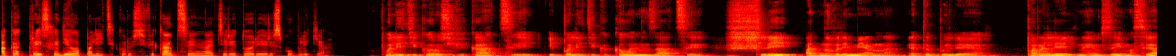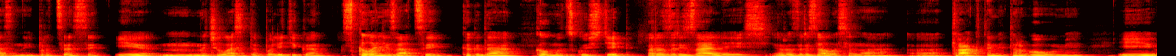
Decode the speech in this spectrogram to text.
А как происходила политика русификации на территории республики? Политика русификации и политика колонизации шли одновременно. Это были параллельные, взаимосвязанные процессы. И началась эта политика с колонизации, когда калмыцкую степь разрезались, разрезалась она э, трактами торговыми, и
